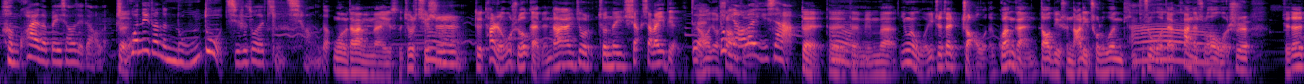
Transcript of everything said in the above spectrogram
很快的被消解掉了。只不过那段的浓度其实做的挺强的，我大概明白意思，就是其实、嗯对他人物是有改变，大家就就那一下下来一点，对然后就，上动摇了一下，对对嗯对，明白。因为我一直在找我的观感到底是哪里出了问题，就是我在看的时候，啊我是觉得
